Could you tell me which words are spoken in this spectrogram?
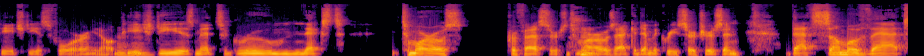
PhD is for. You know, a mm-hmm. PhD is meant to groom next tomorrow's professors, mm-hmm. tomorrow's academic researchers. And that's some of that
